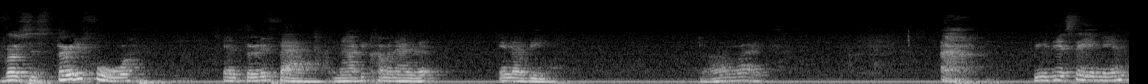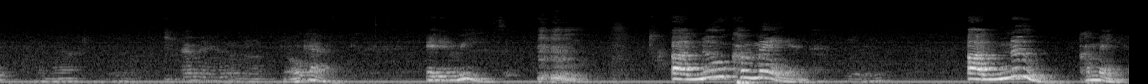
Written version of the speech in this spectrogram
verses 34 and 35. And I'll be coming out of the NIV. All right. We did say amen. Amen. Amen. Okay. And it reads, a new command, a new command,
